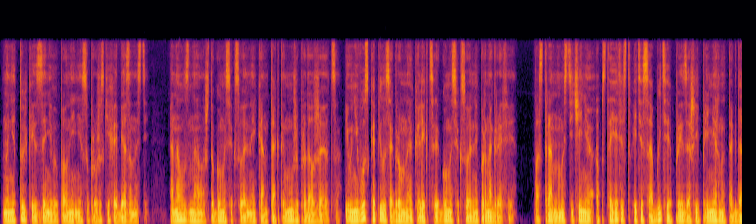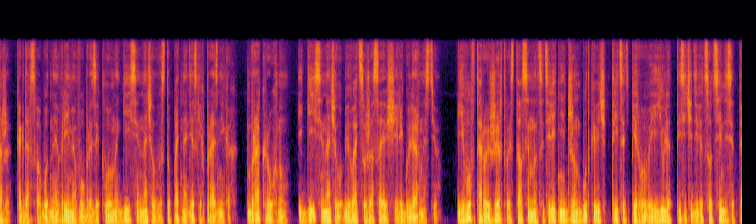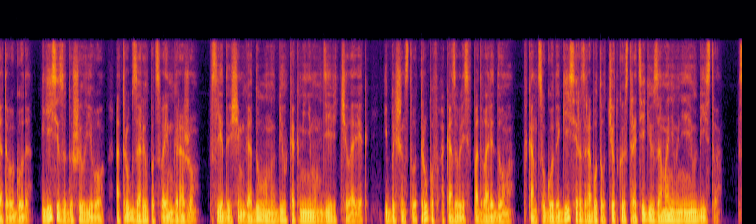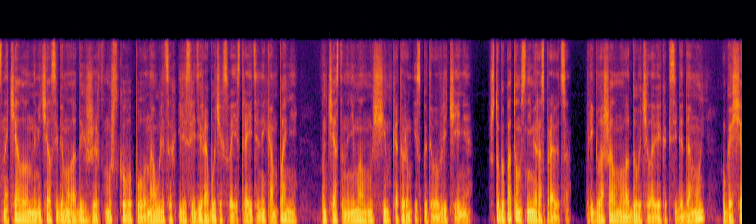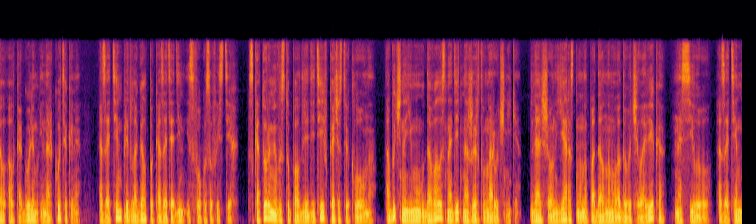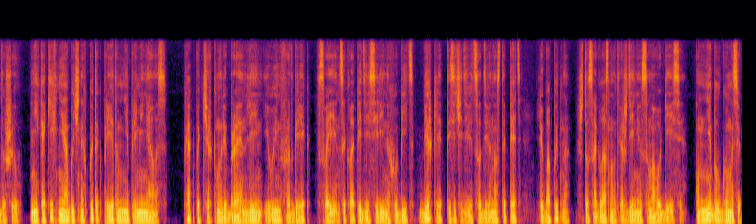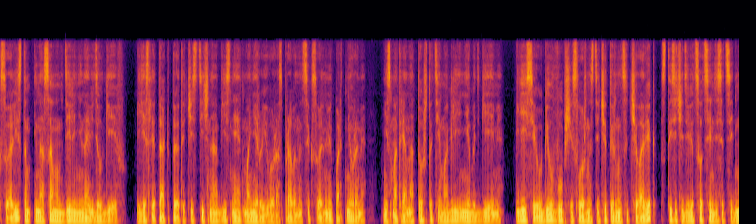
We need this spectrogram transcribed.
Но не только из-за невыполнения супружеских обязанностей. Она узнала, что гомосексуальные контакты мужа продолжаются, и у него скопилась огромная коллекция гомосексуальной порнографии. По странному стечению обстоятельств эти события произошли примерно тогда же, когда в свободное время в образе клоуна Гейси начал выступать на детских праздниках. Брак рухнул, и Гейси начал убивать с ужасающей регулярностью. Его второй жертвой стал 17-летний Джон Будкович 31 июля 1975 года. Гейси задушил его, а труп зарыл под своим гаражом. В следующем году он убил как минимум 9 человек, и большинство трупов оказывались в подвале дома. К концу года Гейси разработал четкую стратегию заманивания и убийства. Сначала он намечал себе молодых жертв мужского пола на улицах или среди рабочих своей строительной компании. Он часто нанимал мужчин, которым испытывал влечение, чтобы потом с ними расправиться. Приглашал молодого человека к себе домой, угощал алкоголем и наркотиками, а затем предлагал показать один из фокусов из тех, с которыми выступал для детей в качестве клоуна. Обычно ему удавалось надеть на жертву наручники. Дальше он яростно нападал на молодого человека, насиловал, а затем душил. Никаких необычных пыток при этом не применялось. Как подчеркнули Брайан Лейн и Уинфред Грек в своей энциклопедии серийных убийц Беркли 1995, любопытно, что согласно утверждению самого Гейси, он не был гомосексуалистом и на самом деле ненавидел геев. Если так, то это частично объясняет манеру его расправы над сексуальными партнерами, несмотря на то, что те могли и не быть геями. Гейси убил в общей сложности 14 человек с 1977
